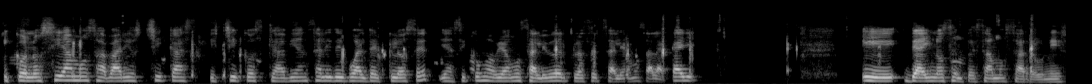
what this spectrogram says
y conocíamos a varios chicas y chicos que habían salido igual del closet y así como habíamos salido del closet salíamos a la calle. Y de ahí nos empezamos a reunir.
